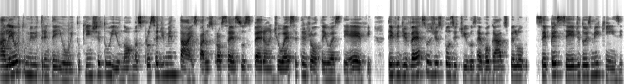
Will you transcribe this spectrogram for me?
A Lei 8038, que instituiu normas procedimentais para os processos perante o STJ e o STF, teve diversos dispositivos revogados pelo CPC de 2015,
